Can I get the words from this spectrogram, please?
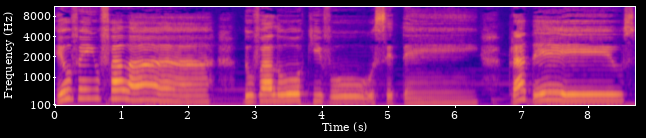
Eu venho falar do valor que você tem para Deus.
